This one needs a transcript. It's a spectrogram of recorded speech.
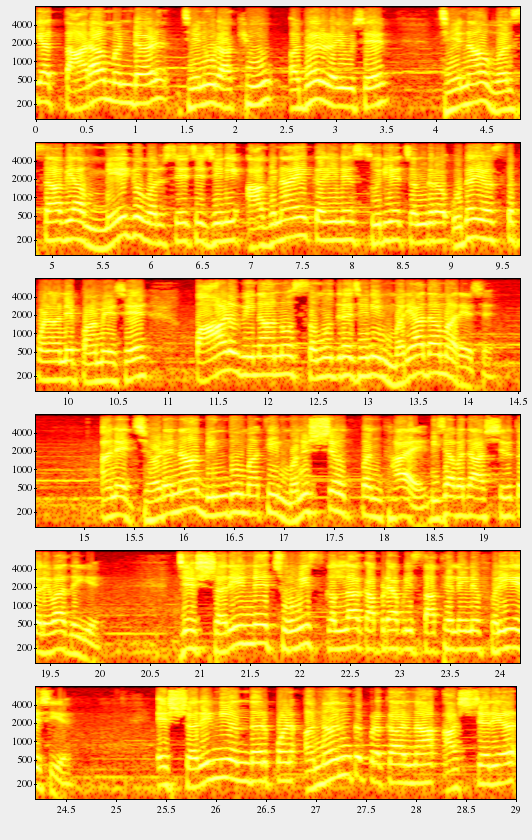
કે આ તારા મંડળ જેનું રાખ્યું અધર રહ્યું છે, જેના વરસાવ્યા મેઘ વરસે છે, જેની આજ્ઞાએ કરીને સૂર્ય ચંદ્ર ઉદય અસ્તપણાને પામે છે, પાળ વિનાનો સમુદ્ર જેની મર્યાદામાં રહે છે. અને જળના બિંદુમાંથી મનુષ્ય ઉત્પન્ન થાય. બીજા બધા આશ્ચર્ય તો રહેવા દઈએ. જે શરીરને ચોવીસ કલાક આપણે આપણી સાથે લઈને ફરીએ છીએ. એ શરીરની અંદર પણ અનંત પ્રકારના આશ્ચર્ય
